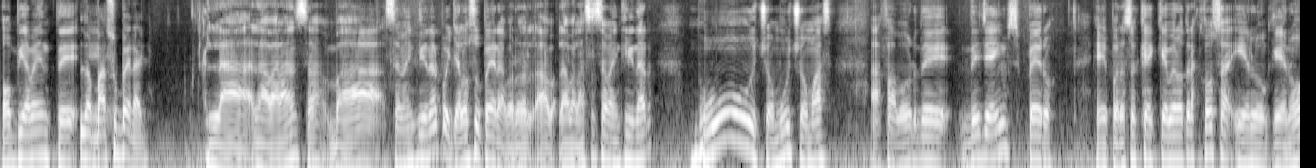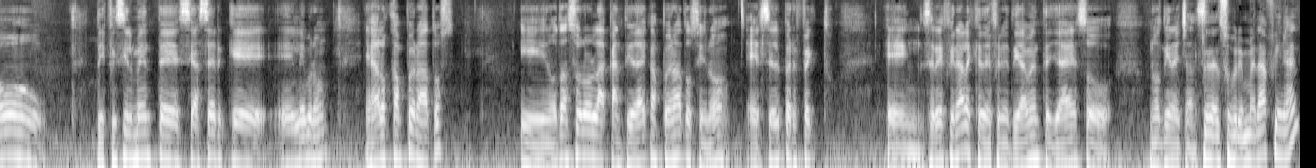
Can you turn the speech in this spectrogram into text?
obviamente los va a eh, superar. La, la balanza va se va a inclinar, pues ya lo supera, pero la, la balanza se va a inclinar mucho, mucho más a favor de, de James, pero eh, por eso es que hay que ver otras cosas y en lo que no difícilmente se acerque eh, LeBron es a los campeonatos y no tan solo la cantidad de campeonatos, sino el ser perfecto en series finales, que definitivamente ya eso no tiene chance. Desde su primera final,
